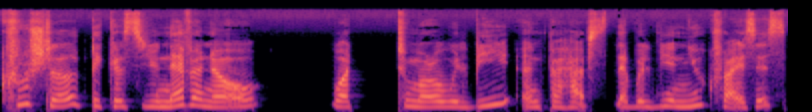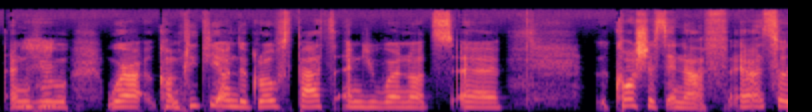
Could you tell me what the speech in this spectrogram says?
crucial because you never know what tomorrow will be and perhaps there will be a new crisis and you were completely on the growth path and you were not uh, cautious enough. Uh, so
